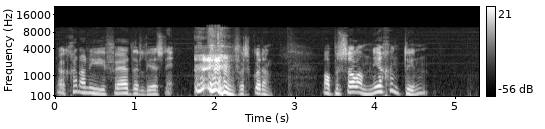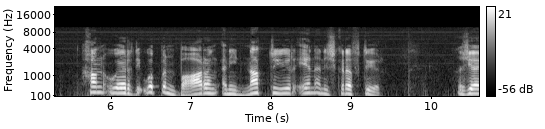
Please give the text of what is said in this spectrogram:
Nou ek gaan dan nie verder lees nie, verskoning. Maar Psalm 19 gaan oor die openbaring in die natuur en in die skriftuur. As jy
